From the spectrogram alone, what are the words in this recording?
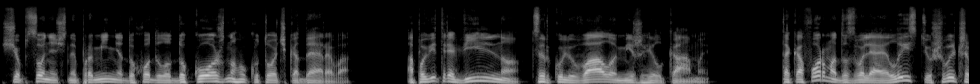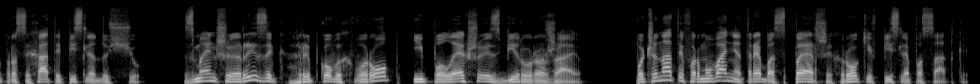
щоб сонячне проміння доходило до кожного куточка дерева, а повітря вільно циркулювало між гілками. Така форма дозволяє листю швидше просихати після дощу, зменшує ризик грибкових хвороб і полегшує збір урожаю. Починати формування треба з перших років після посадки.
